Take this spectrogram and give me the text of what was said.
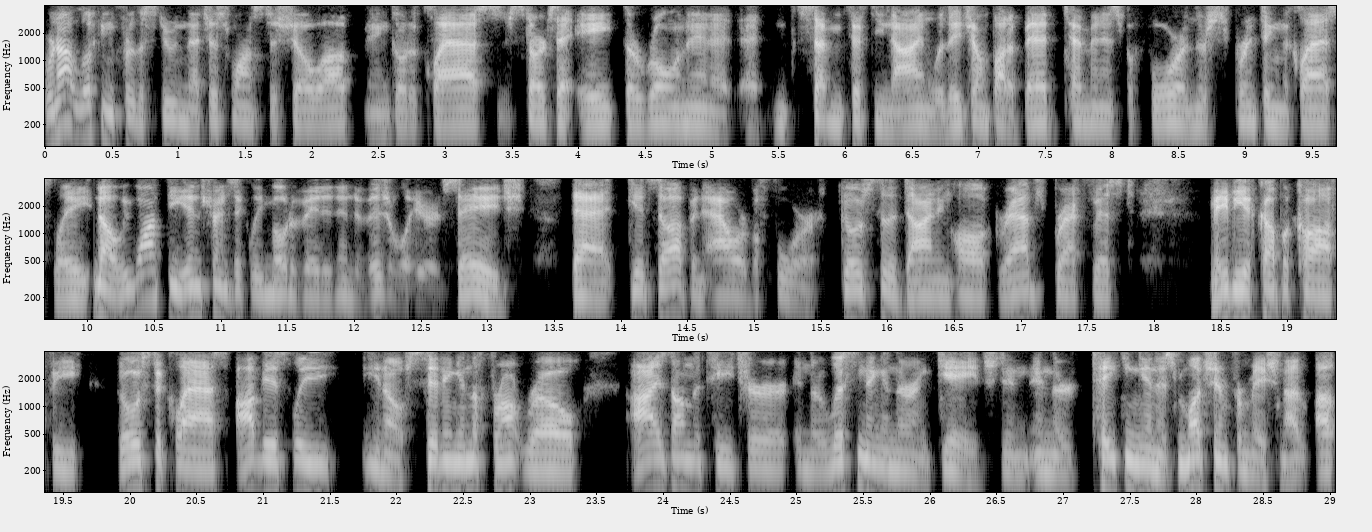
we're not looking for the student that just wants to show up and go to class. starts at eight, they're rolling in at, at 7:59, where they jump out of bed 10 minutes before and they're sprinting the class late. No, we want the intrinsically motivated individual here at Sage that gets up an hour before, goes to the dining hall, grabs breakfast, maybe a cup of coffee, goes to class. Obviously, you know, sitting in the front row, eyes on the teacher, and they're listening and they're engaged and, and they're taking in as much information. I, I,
